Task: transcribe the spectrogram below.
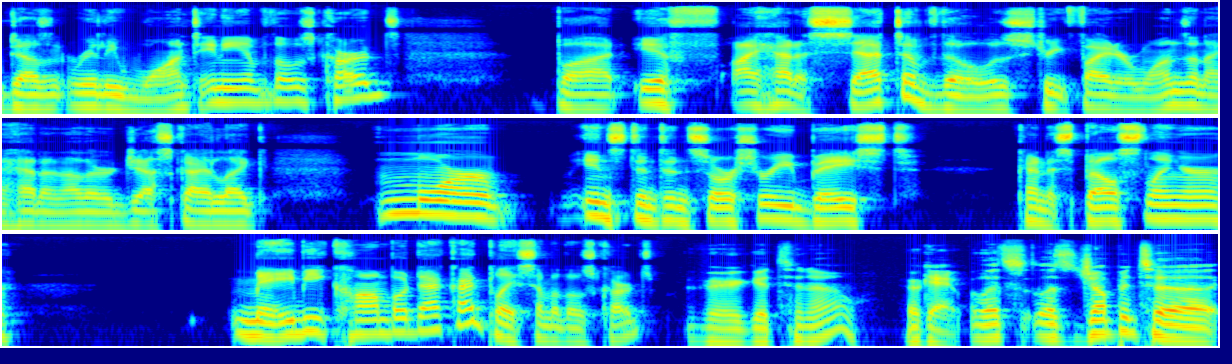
doesn't really want any of those cards. But if I had a set of those Street Fighter ones and I had another Jeskai like more instant and sorcery based kind of spell slinger, maybe combo deck, I'd play some of those cards. Very good to know. Okay, let's let's jump into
